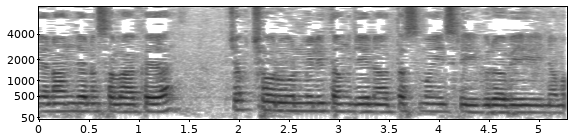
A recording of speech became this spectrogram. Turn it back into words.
ज्ञानांजन शलाकया चक्षुरोन्मिलितं जेन तस्मै श्री गुरव नम।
